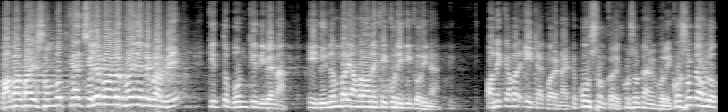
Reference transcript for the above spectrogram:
বাবার বাড়ির সম্পদ খেয়ে ছেলে বড় হয়ে যেতে পারবে, কিন্তু বোনকে দিবে না। এই দুই নম্বরে আমরা অনেকে করি, কি করি না? অনেকে আবার এটা করে না, একটা কৌশল করে, কৌশলটা আমি বলি। কৌশলটা হলো,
